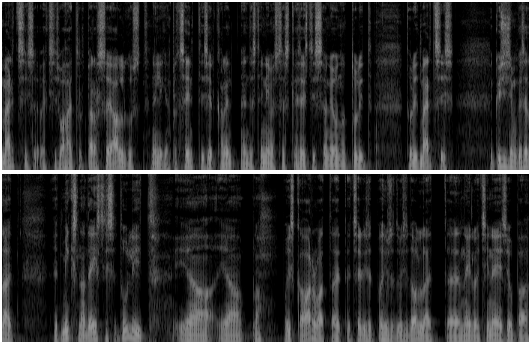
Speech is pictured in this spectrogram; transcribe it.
märtsis ehk siis vahetult pärast sõja algust nelikümmend protsenti circa nendest inimestest, kes Eestisse on jõudnud, tulid, tulid märtsis. me küsisime ka seda, et, et miks nad Eestisse tulid ja, ja noh, võis ka arvata, et, et sellised põhjused võisid olla, et äh, neil olid siin ees juba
